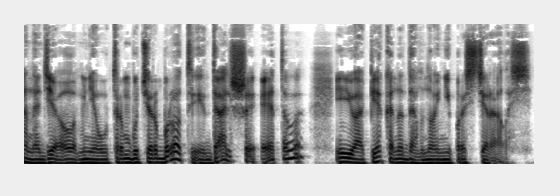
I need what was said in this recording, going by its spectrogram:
Она делала мне утром бутерброд, и дальше этого ее опека надо мной не простиралась.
